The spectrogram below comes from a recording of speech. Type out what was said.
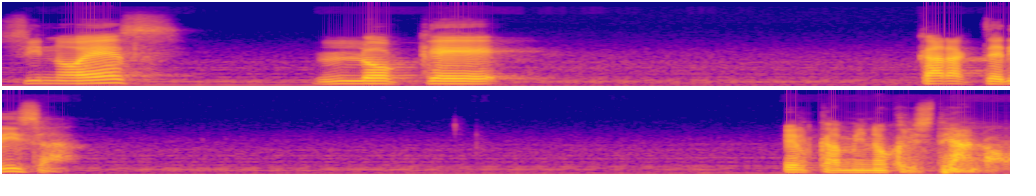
sino es lo que caracteriza el camino cristiano.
